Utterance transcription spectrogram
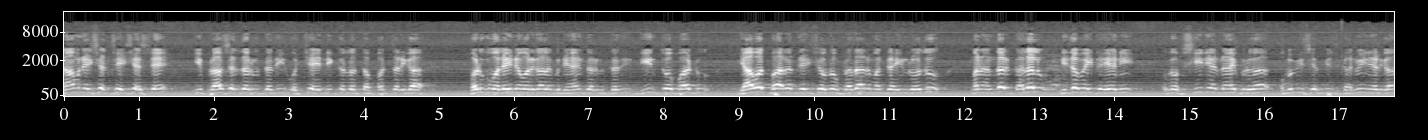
నామినేషన్ చేసేస్తే ఈ ప్రాసెస్ జరుగుతుంది. వచ్చే ఎన్నికల్లో తప్పనిసరిగా బడుగు బలైన వర్గాలకు న్యాయం జరుగుతుంది. దీంతో పాటు యావత్ భారతదేశంలో ప్రధానమంత్రి అయిన రోజు మన అందరి కళలు నిజమైతాయని ఒక సీనియర్ నాయకుడుగా ఓబీసీ ఎంపీసీ కన్వీనర్గా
